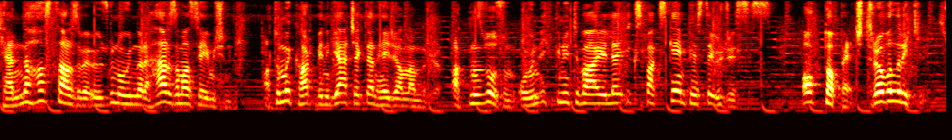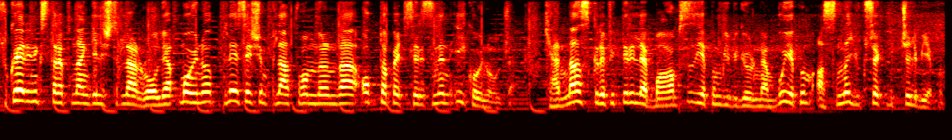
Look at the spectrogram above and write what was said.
Kendi has tarzı ve özgün oyunları her zaman sevmişimdir. Atomic Heart beni gerçekten heyecanlandırıyor. Aklınızda olsun oyun ilk gün itibariyle Xbox Game Pass'te ücretsiz. Octopatch Traveler 2 Square Enix tarafından geliştirilen rol yapma oyunu PlayStation platformlarında Octopatch serisinin ilk oyunu olacak. Kendi has grafikleriyle bağımsız yapım gibi görünen bu yapım aslında yüksek bütçeli bir yapım.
